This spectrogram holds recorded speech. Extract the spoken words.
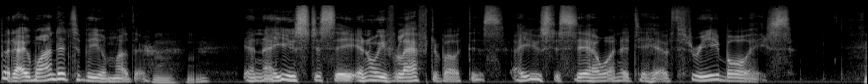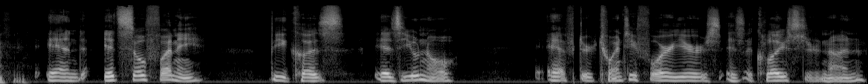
But I wanted to be a mother. Mm-hmm. And I used to say, and we've laughed about this, I used to say I wanted to have three boys. and it's so funny because, as you know, after 24 years as a cloister nun,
